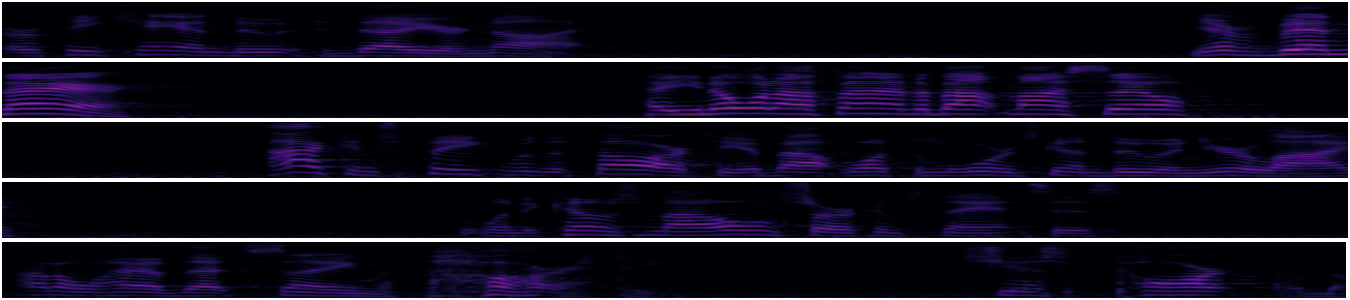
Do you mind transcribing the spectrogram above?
or if he can do it today or not. You ever been there? Hey, you know what I find about myself? I can speak with authority about what the Lord's going to do in your life. But when it comes to my own circumstances, I don't have that same authority. It's just part of the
